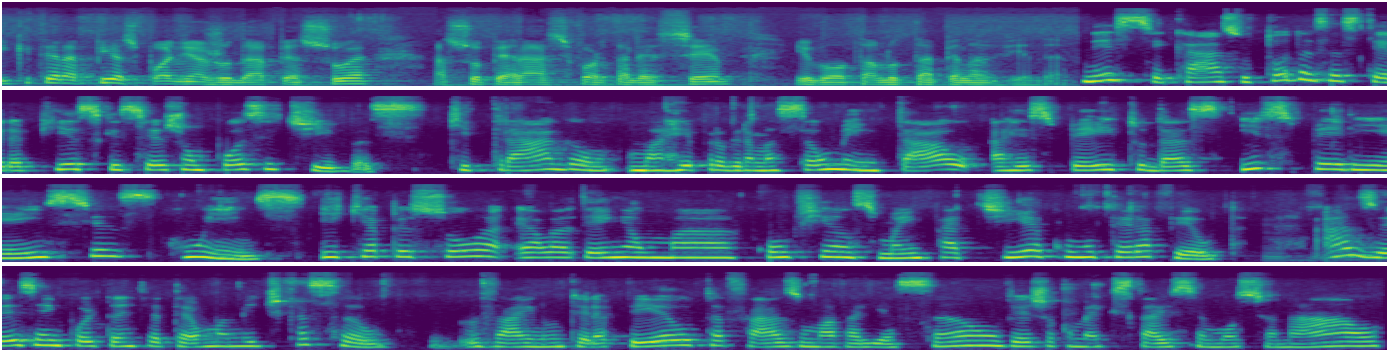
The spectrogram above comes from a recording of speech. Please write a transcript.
e que terapias podem ajudar a pessoa a superar, se fortalecer e voltar a lutar pela vida? Nesse caso, todas as terapias que sejam positivas, que tragam uma reprogramação mental a respeito das experiências ruins e que a pessoa ela tenha uma confiança, uma empatia com o terapeuta. Uhum. Às vezes é importante até uma medicação. Vai num terapeuta, faz uma avaliação, veja como é que está esse emocional,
